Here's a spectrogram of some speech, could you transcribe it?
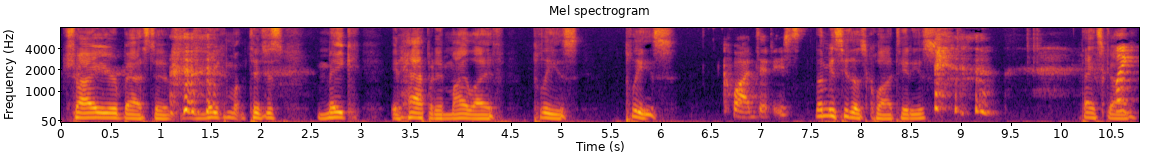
try your best to make to just make it happen in my life, please, please, quad titties. let me see those quad titties. Thanks, God. Like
